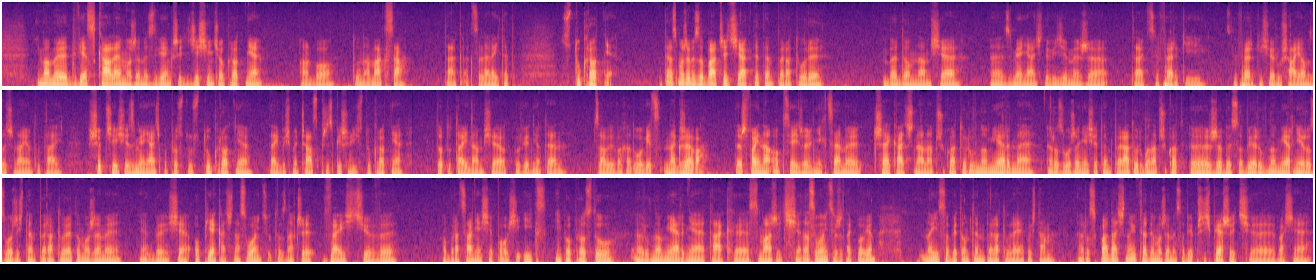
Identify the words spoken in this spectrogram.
I mamy dwie skale, możemy zwiększyć dziesięciokrotnie albo tu na maksa, tak, accelerated, stukrotnie. Teraz możemy zobaczyć, jak te temperatury będą nam się e, zmieniać. Tu widzimy, że tak, cyferki, cyferki się ruszają, zaczynają tutaj szybciej się zmieniać, po prostu stukrotnie, tak jakbyśmy czas przyspieszyli stukrotnie, to tutaj nam się odpowiednio ten cały wahadłowiec nagrzewa. Też fajna opcja, jeżeli nie chcemy czekać na na przykład równomierne rozłożenie się temperatur, bo na przykład, e, żeby sobie równomiernie rozłożyć temperaturę, to możemy jakby się opiekać na słońcu, to znaczy wejść w obracanie się po osi X i po prostu równomiernie tak e, smażyć się na słońcu, że tak powiem. No i sobie tą temperaturę jakoś tam rozkładać, no i wtedy możemy sobie przyspieszyć e, właśnie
